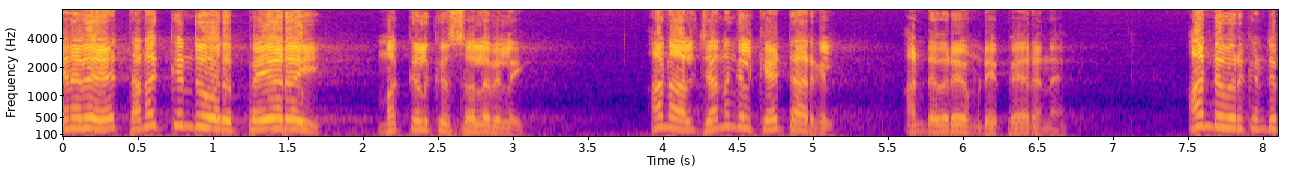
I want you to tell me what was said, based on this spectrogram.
எனவே தனக்கென்று ஒரு பெயரை மக்களுக்கு சொல்லவில்லை. ஆனால் ஜனங்கள் கேட்டார்கள் ஆண்டவரே உடைய பெயர் என்ன? ஆண்டவருக்கென்று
